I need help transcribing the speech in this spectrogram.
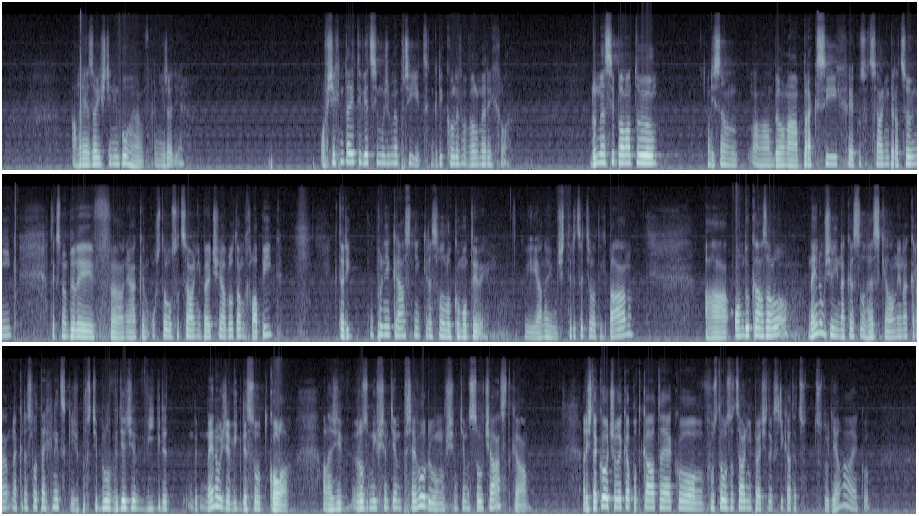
ale je zajištěný Bohem v první řadě. O všechny tady ty věci můžeme přijít kdykoliv a velmi rychle. Dodnes si pamatuju, když jsem byl na praxích jako sociální pracovník, tak jsme byli v nějakém ústavu sociální péče a byl tam chlapík, který úplně krásně kreslil lokomotivy. Takový, já nevím, 40 letých pán. A on dokázal, nejenom, že ji nakreslil hezky, ale on ji nakreslil technicky, že prostě bylo vidět, že ví, kde, nejenom, že ví, kde jsou kola, ale že rozumí všem těm převodům, všem těm součástkám. A když takového člověka potkáte jako v ústavu sociální péče, tak si říkáte, co, co to dělá? Jako?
